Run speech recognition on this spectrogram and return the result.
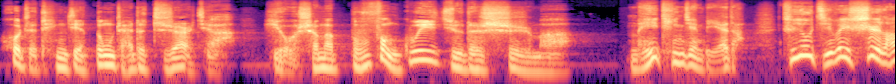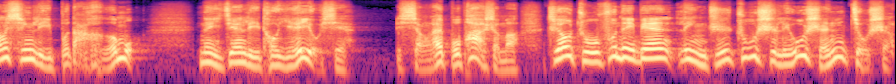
或者听见东宅的侄儿家有什么不奉规矩的事吗？没听见别的，只有几位侍郎心里不大和睦。内监里头也有些，想来不怕什么，只要主父那边令侄诸事留神就是了。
